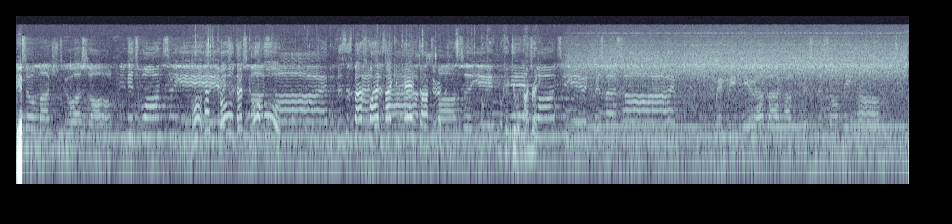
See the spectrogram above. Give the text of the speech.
Year. Whoa, that's cold, It's that's cold. This is about as wide as I can cave, Doctor. Once a year. Okay, okay, do it. I'm ready. Oh,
